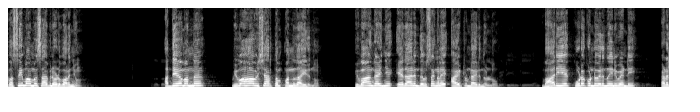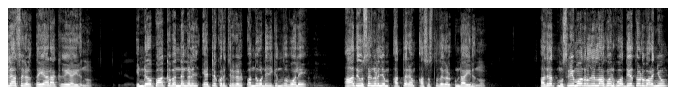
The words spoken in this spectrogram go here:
വസീം അഹമ്മദ് സാഹിബിനോട് പറഞ്ഞു അദ്ദേഹം അന്ന് വിവാഹാവശ്യാർത്ഥം വന്നതായിരുന്നു. വിവാഹം കഴിഞ്ഞ് ഏതാനും ദിവസങ്ങളെ ആയിട്ടുണ്ടായിരുന്നുള്ളൂ. ഭാര്യയെ കൂടെ കൊണ്ടുവരുന്നതിന് വേണ്ടി കടലാസുകൾ തയ്യാറാക്കുകയായിരുന്നു. ഇൻഡോ പാക് ബന്ധങ്ങളിൽ ഏറ്റക്കുറച്ചിലുകൾ വന്നുകൊണ്ടിരിക്കുന്നത് പോലെ ആ ദിവസങ്ങളിലും അത്തരം അസ്വസ്ഥതകൾ ഉണ്ടായിരുന്നു. ഹജ്രത് മുസ്ലിമോദ് റലിള്ളാഹു അൻഹു അദ്ദേഹത്തോട് പറഞ്ഞു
